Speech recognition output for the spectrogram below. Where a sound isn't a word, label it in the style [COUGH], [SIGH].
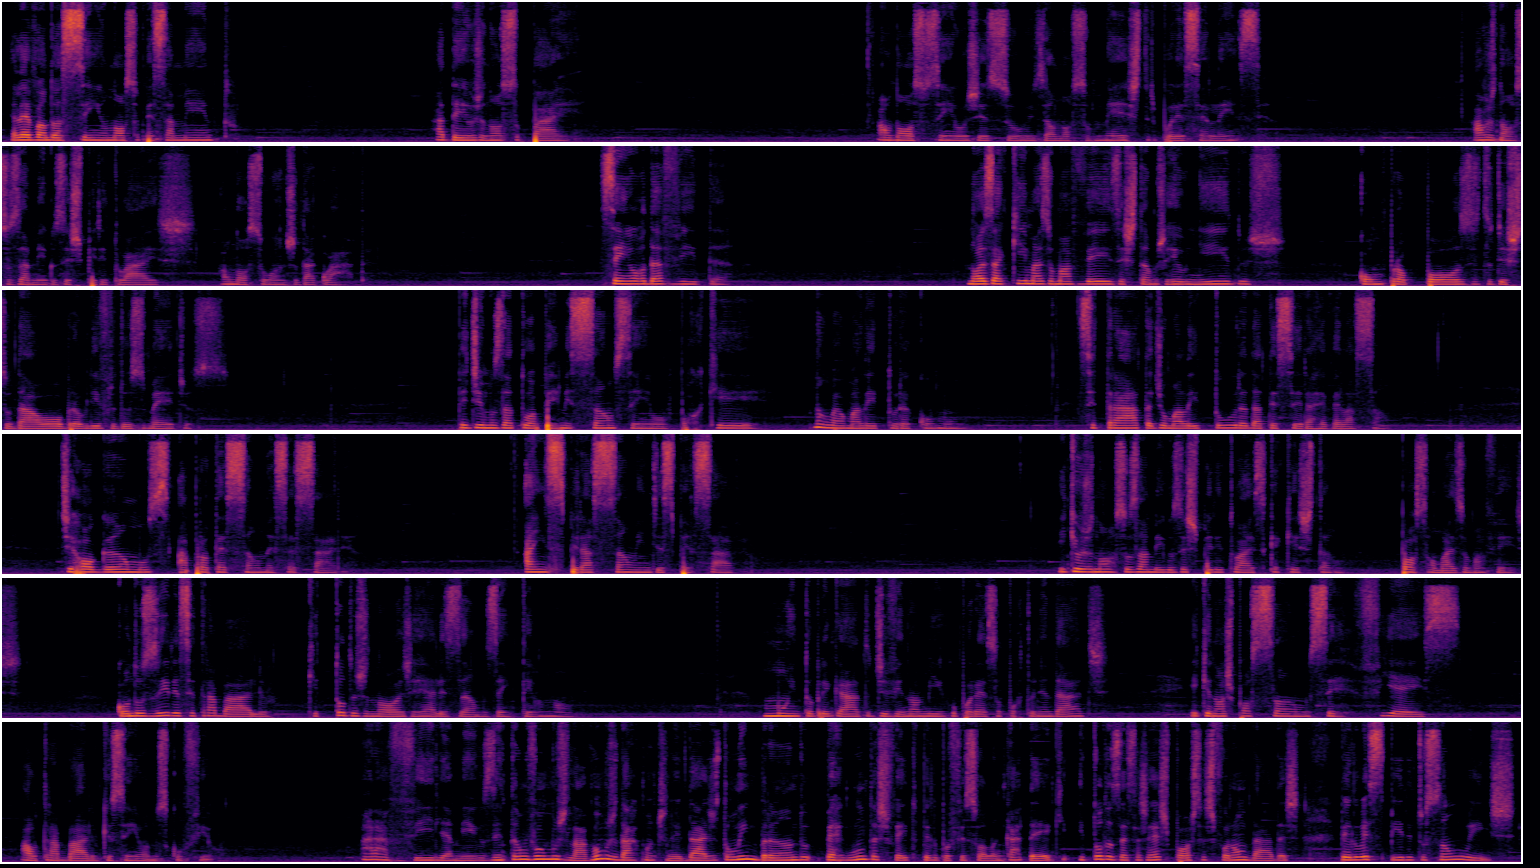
Elevando assim o nosso pensamento a Deus, nosso Pai, ao nosso Senhor Jesus, ao nosso Mestre por excelência aos nossos amigos espirituais, ao nosso anjo da guarda. Senhor da vida, nós aqui mais uma vez estamos reunidos com o propósito de estudar a obra O Livro dos Médios. Pedimos a tua permissão, Senhor, porque não é uma leitura comum. Se trata de uma leitura da terceira revelação te rogamos a proteção necessária, a inspiração indispensável. E que os nossos amigos espirituais que aqui estão possam mais uma vez conduzir esse trabalho que todos nós realizamos em teu nome. Muito obrigado, divino amigo, por essa oportunidade e que nós possamos ser fiéis ao trabalho que o Senhor nos confiou. Maravilha, amigos. Então vamos lá, vamos dar continuidade. Estão lembrando perguntas feitas pelo professor Allan Kardec e todas essas respostas foram dadas pelo Espírito São Luís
